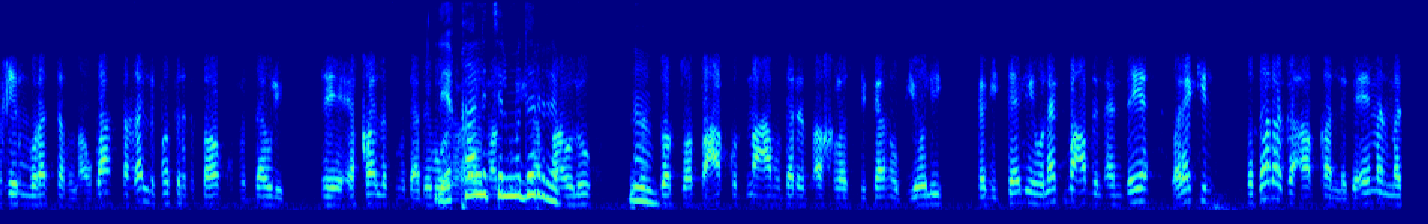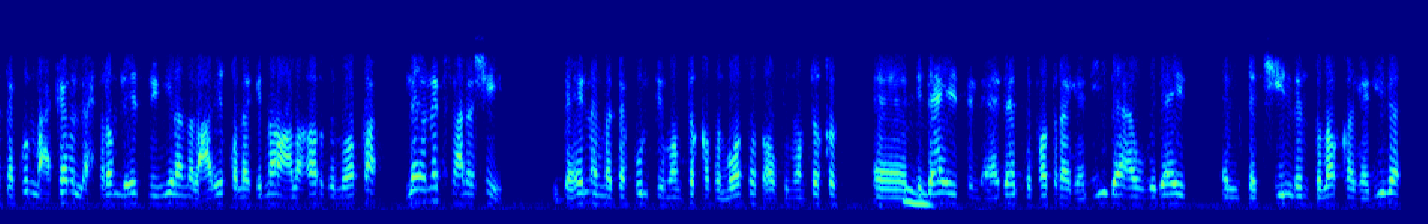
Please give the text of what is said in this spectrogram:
غير مرتب الأوضاع استغل فترة التوقف الدولي لإقالة مدربه لإقالة المدرب. نعم. بالضبط والتعاقد مع مدرب اخر ستيفانو بيولي فبالتالي هناك بعض الأندية ولكن بدرجة أقل دائما ما تكون مع كامل الاحترام لاسم ميلان العريق ولكنه على أرض الواقع لا ينافس على شيء دائما ما تكون في منطقة الوسط أو في منطقة آه بداية الإعداد لفترة جديدة أو بداية التدشين لانطلاقة جديدة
